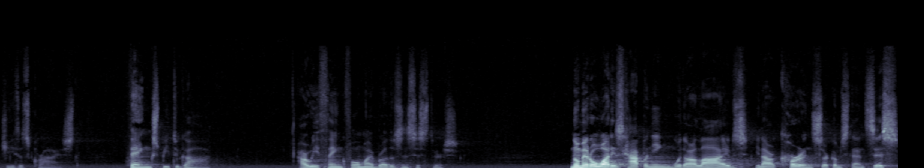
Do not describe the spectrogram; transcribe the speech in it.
Jesus Christ. Thanks be to God. Are we thankful, my brothers and sisters? No matter what is happening with our lives in our current circumstances,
